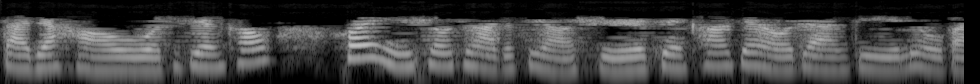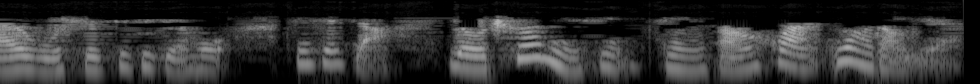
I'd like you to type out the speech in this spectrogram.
大家好，我是健康，欢迎收听二十四小时健康加油站第六百五十七期节目。今天讲有车女性谨防患尿道炎。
